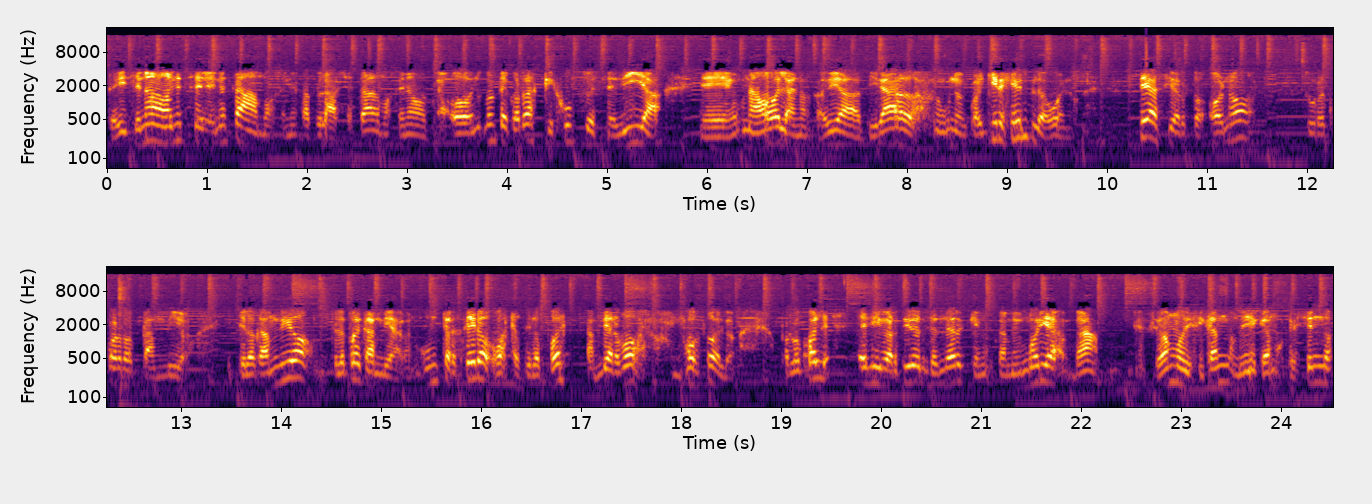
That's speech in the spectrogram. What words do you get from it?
te dice, no, en ese, no estábamos en esa playa, estábamos en otra, o no te acordás que justo ese día eh, una ola nos había tirado, uno, cualquier ejemplo, bueno, sea cierto o no, tu recuerdo cambió te lo cambió, te lo puede cambiar un tercero o hasta te lo puedes cambiar vos, vos solo. Por lo cual es divertido entender que nuestra memoria va se va modificando a medida que vamos creciendo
